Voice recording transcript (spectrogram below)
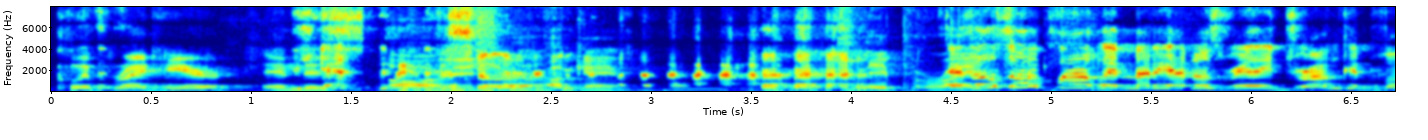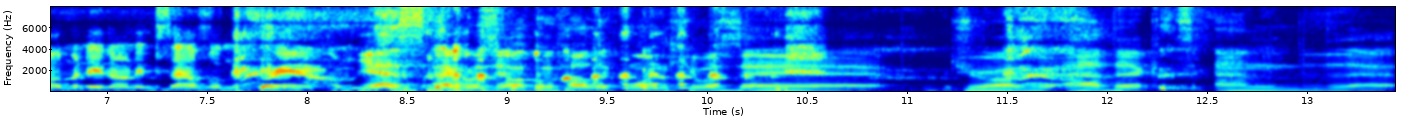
clip right here in this Oh, are you sure? Okay. Clip right. There's also a part where Mariano's really drunk and vomited on himself on the ground. Yes, I was the alcoholic one. He was a drug addict, and the,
